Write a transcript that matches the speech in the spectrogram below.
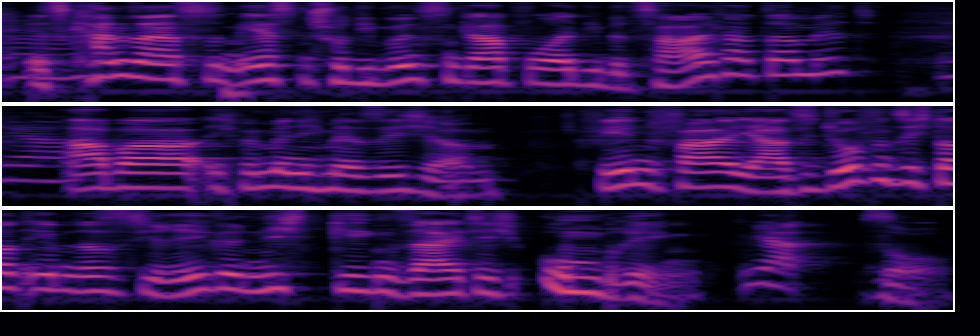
Mhm. Es kann sein, dass es im ersten schon die Münzen gab, wo er die bezahlt hat damit, Ja. aber ich bin mir nicht mehr sicher. Auf jeden Fall, ja, sie dürfen sich dort eben, das ist die Regel, nicht gegenseitig umbringen. ja, So,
